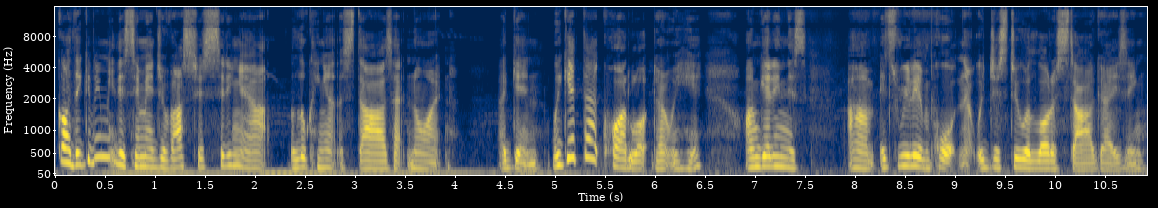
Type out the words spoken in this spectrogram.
God, they're giving me this image of us just sitting out looking at the stars at night. Again, we get that quite a lot, don't we, here? I'm getting this, um, it's really important that we just do a lot of stargazing.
